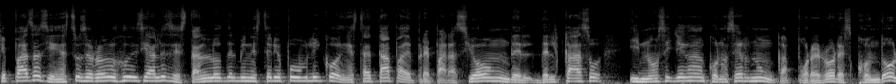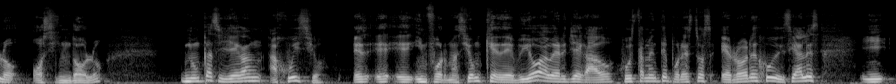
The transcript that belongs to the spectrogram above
¿Qué pasa si en estos errores judiciales están los del Ministerio Público en esta etapa de preparación del, caso y no se llegan a conocer nunca por errores con dolo o sin dolo? Nunca se llegan a juicio. Es, información que debió haber llegado justamente por estos errores judiciales y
